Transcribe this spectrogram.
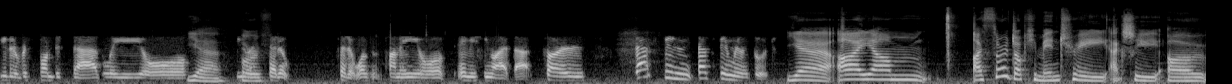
you know responded badly or Yeah. you Or know, said it said it wasn't funny or anything like that. So that's been that's been really good. Yeah, I um I saw a documentary actually uh,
